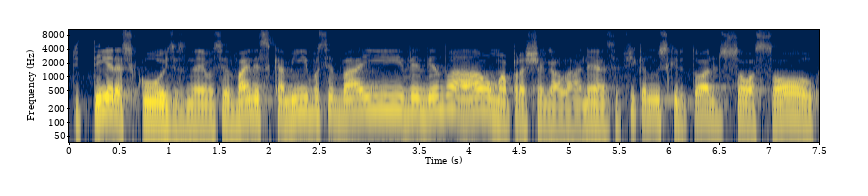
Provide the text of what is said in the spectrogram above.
de ter as coisas, né? Você vai nesse caminho e você vai vendendo a alma para chegar lá, né? Você fica num escritório de sol a sol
